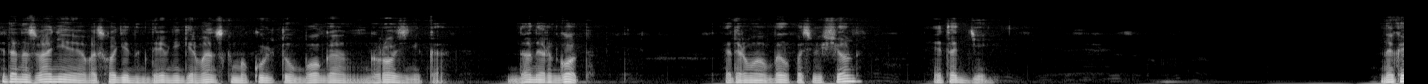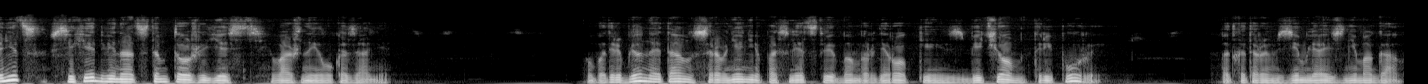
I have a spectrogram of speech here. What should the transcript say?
Это название восходит к древнегерманскому культу бога Грозника, Донергот, которому был посвящен этот день. Наконец, в стихе 12 тоже есть важные указания – Употребленное там сравнение последствий бомбардировки с бичом Трипуры, под которым земля изнемогала,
